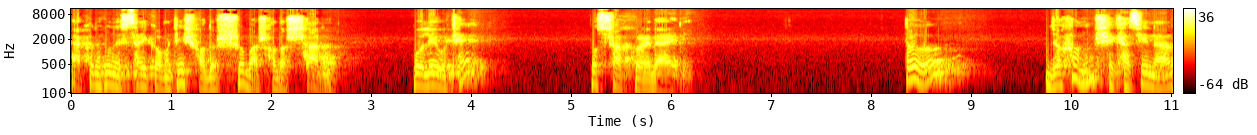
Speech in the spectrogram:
এখনও কোনো স্থায়ী কমিটির সদস্য বা সদস্যার কোলে উঠে প্রস্রাব করে দেয়নি। তো যখন শেখ হাসিনার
